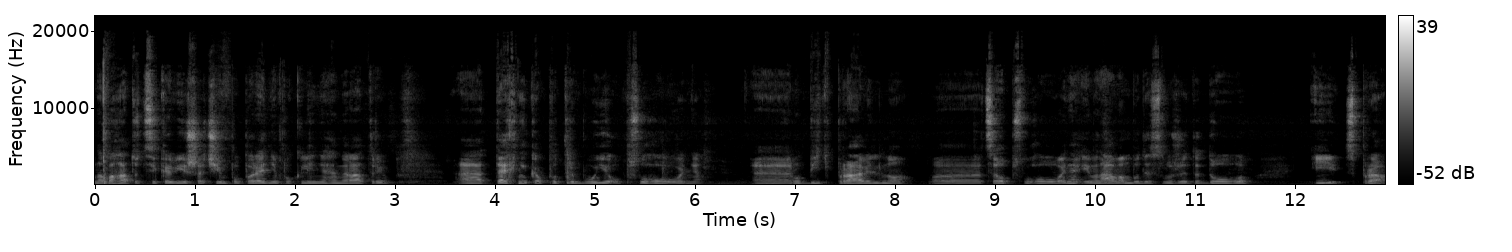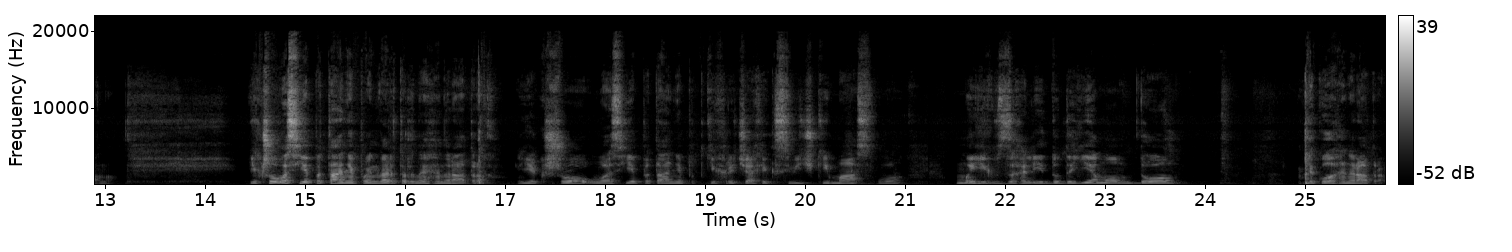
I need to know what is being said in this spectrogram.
набагато цікавіша, ніж попереднє покоління генераторів. Е, Техніка потребує обслуговування. Е, Робіть правильно е, це обслуговування, і вона вам буде служити довго і справно. Якщо у вас є питання по інверторних генераторах, якщо у вас є питання по таких речах, як свічки, масло, ми їх взагалі додаємо до такого генератора.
